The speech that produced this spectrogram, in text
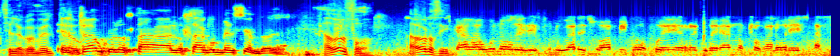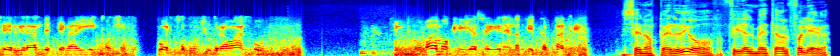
Se lo comió el trauco. El trauco lo está, lo está convenciendo. Adolfo, ahora sí. Cada uno desde su lugar, de su ámbito, puede recuperar nuestros valores, hacer grande este país con su esfuerzo, con su trabajo. Vamos que ya se vienen las fiestas patrias. Se nos perdió finalmente Adolfo Liaga.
